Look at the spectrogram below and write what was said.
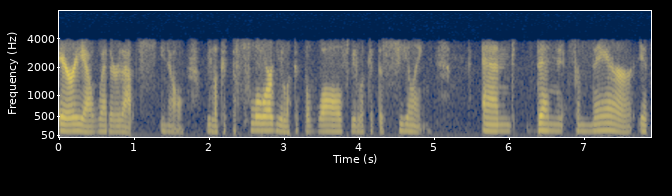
area, whether that's, you know, we look at the floor, we look at the walls, we look at the ceiling. And then from there, it's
